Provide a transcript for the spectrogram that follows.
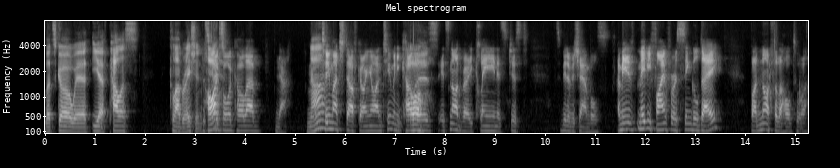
let's go with EF Palace collaboration. The hot? skateboard collab, nah. Nah. Too much stuff going on, too Oh. many colors. It's not very clean. It's just it's a bit of a shambles. I mean, it may be fine for a single day, but not for the whole tour.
